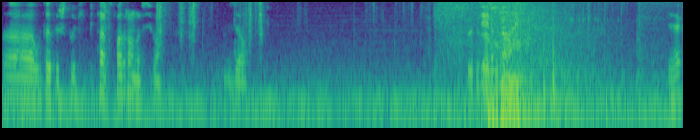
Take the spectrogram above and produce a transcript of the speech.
э, вот этой штуке? 15 патронов всего взял. Что это за? Так.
